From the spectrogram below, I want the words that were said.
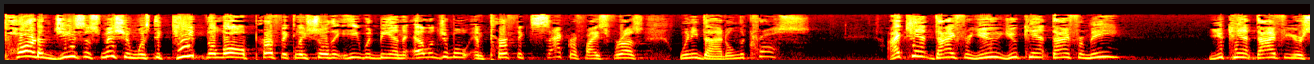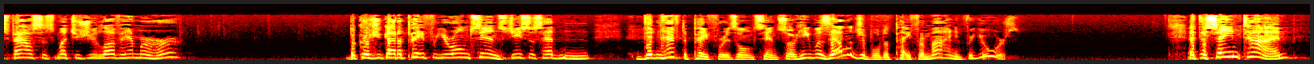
part of Jesus' mission was to keep the law perfectly so that he would be an eligible and perfect sacrifice for us when he died on the cross. I can't die for you, you can't die for me. You can't die for your spouse as much as you love him or her. because you got to pay for your own sins. Jesus hadn't, didn't have to pay for his own sins, so he was eligible to pay for mine and for yours. At the same time,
